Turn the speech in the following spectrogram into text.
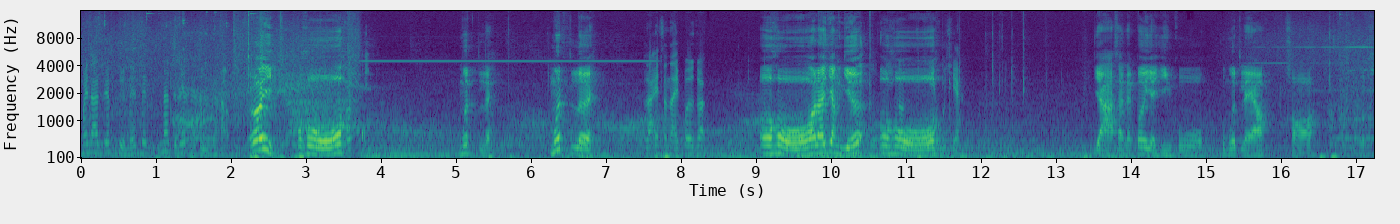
ไม่น่าเรียกขื่นน่าจะน่าจะเรียกประตูนะครับเอ้ย โอ้โห มืดเลย มืดเลย แล้วไอ้สไนเปอร์ก็โอ้โห แล้วอย่างเยอะ โอ้โหนิ้วเชียอย่าสไนเปอร์อย่ายิงกู กูมืดแล้ว ขอ โอเค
